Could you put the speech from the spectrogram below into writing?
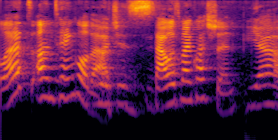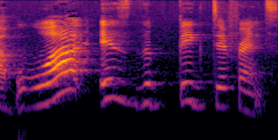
let's untangle that. Which is- that was my question. Yeah. What is the big difference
